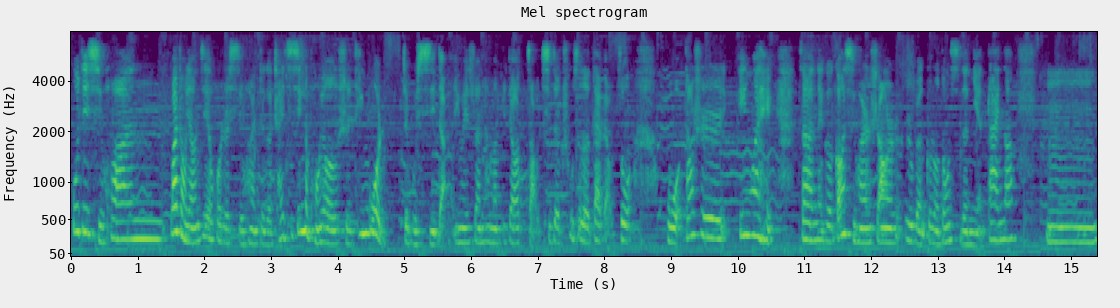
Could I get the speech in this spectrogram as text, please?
估计喜欢蛙种洋介或者喜欢这个柴崎星的朋友是听过这部戏的，因为算他们比较早期的出色的代表作。我倒是因为 在那个刚喜欢上日本各种东西的年代呢，嗯，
